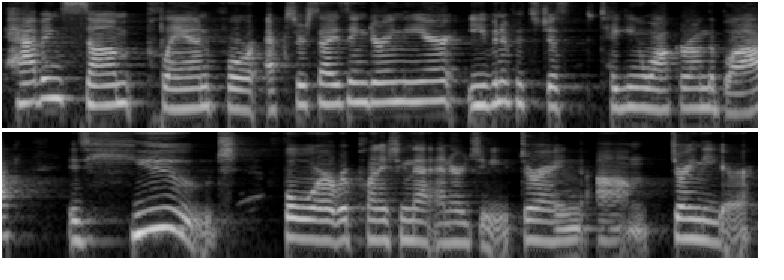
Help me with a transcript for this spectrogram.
having some plan for exercising during the year, even if it's just taking a walk around the block, is huge for replenishing that energy during um, during the year.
